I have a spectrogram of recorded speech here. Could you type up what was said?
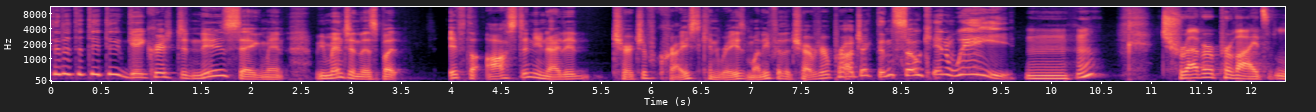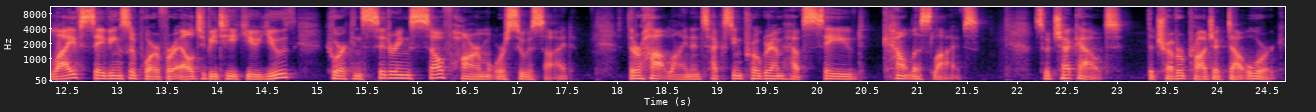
gay christian news segment we mentioned this but if the austin united church of christ can raise money for the trevor project then so can we mm-hmm. Trevor provides life saving support for LGBTQ youth who are considering self harm or suicide. Their hotline and texting program have saved countless lives. So check out thetrevorproject.org.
